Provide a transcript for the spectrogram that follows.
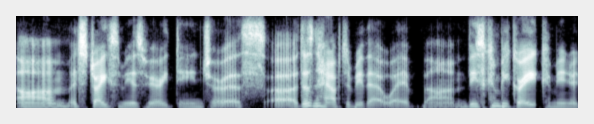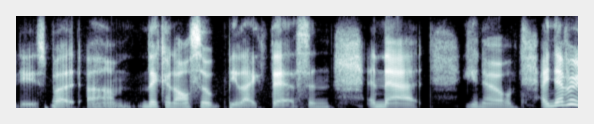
um it strikes me as very dangerous. Uh, it doesn't have to be that way. Um, these can be great communities, but um, they can also be like this, and and that you know i never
